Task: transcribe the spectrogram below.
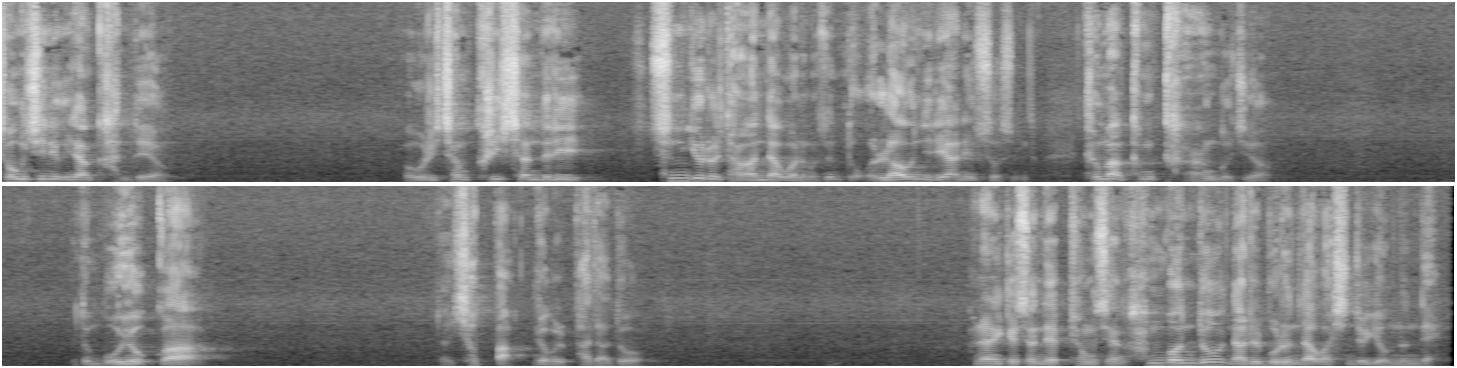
정신이 그냥 간대요. 우리 참 크리스찬들이 순교를 당한다고 하는 것은 놀라운 일이 아닐 수 없습니다. 그만큼 강한 거죠. 또 모욕과 협박 이런 걸 받아도 하나님께서 내 평생 한 번도 나를 모른다고 하신 적이 없는데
